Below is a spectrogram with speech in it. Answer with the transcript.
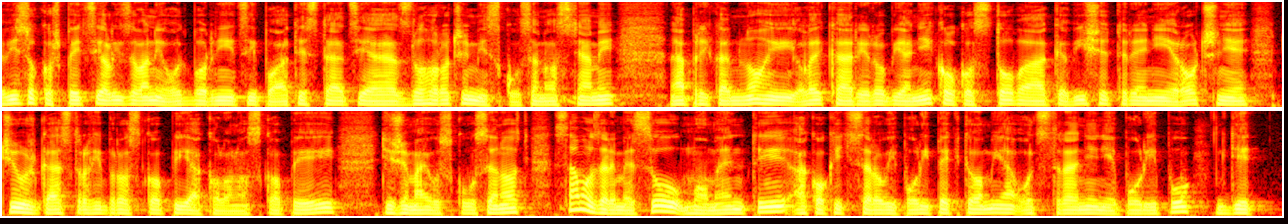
vysoko špecializovaní odborníci po atestáciách s dlhoročnými skúsenosťami. Napríklad mnohí lekári robia niekoľko stovák vyšetrení ročne, či už gastrohybroskopii a kolonoskopii, čiže majú skúsenosť. Samozrejme sú momenty, ako keď sa robí polipektómia, odstránenie polipu, kde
